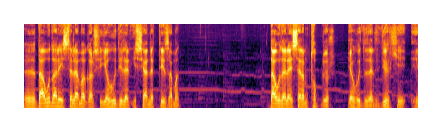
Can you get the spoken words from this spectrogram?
e, Davud Aleyhisselam'a karşı Yahudiler isyan ettiği zaman Davud Aleyhisselam topluyor Yahudileri diyor ki e,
